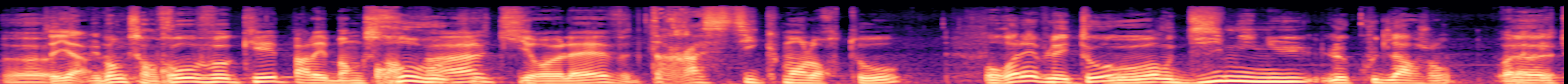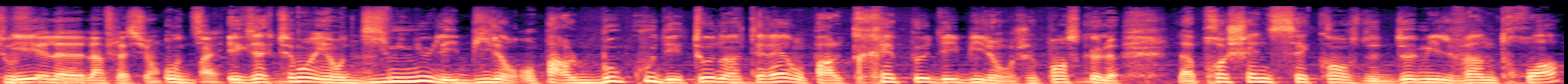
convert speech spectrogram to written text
C'est-à-dire les banques sont provoquées par les banques centrales qui relèvent drastiquement leurs taux On relève les taux, on diminue le coût de l'argent. Voilà, euh, étouffer l'inflation. Exactement, et on diminue les bilans. On parle beaucoup des taux d'intérêt, on parle très peu des bilans. Je pense que la prochaine séquence de 2023,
